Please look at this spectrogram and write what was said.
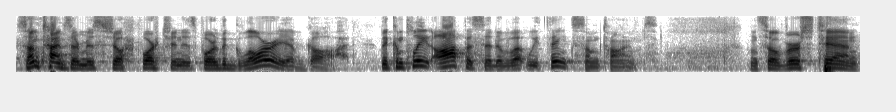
Sometimes their misfortune is for the glory of God, the complete opposite of what we think sometimes. And so, verse 10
